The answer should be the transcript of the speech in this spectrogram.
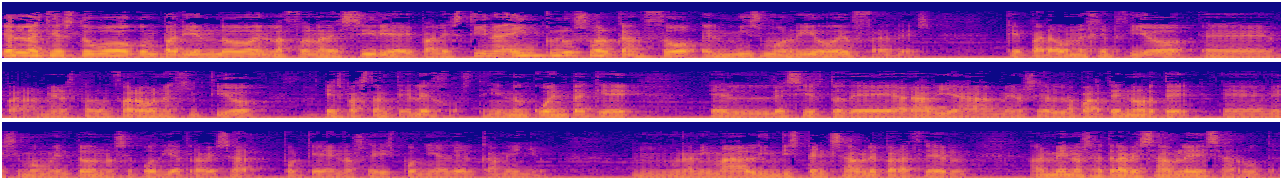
en la que estuvo combatiendo en la zona de Siria y Palestina e incluso alcanzó el mismo río Éufrates, que para un egipcio, eh, para, al menos para un faraón egipcio, es bastante lejos, teniendo en cuenta que el desierto de Arabia, al menos en la parte norte, eh, en ese momento no se podía atravesar porque no se disponía del camello, un un animal indispensable para hacer al menos atravesable esa ruta.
